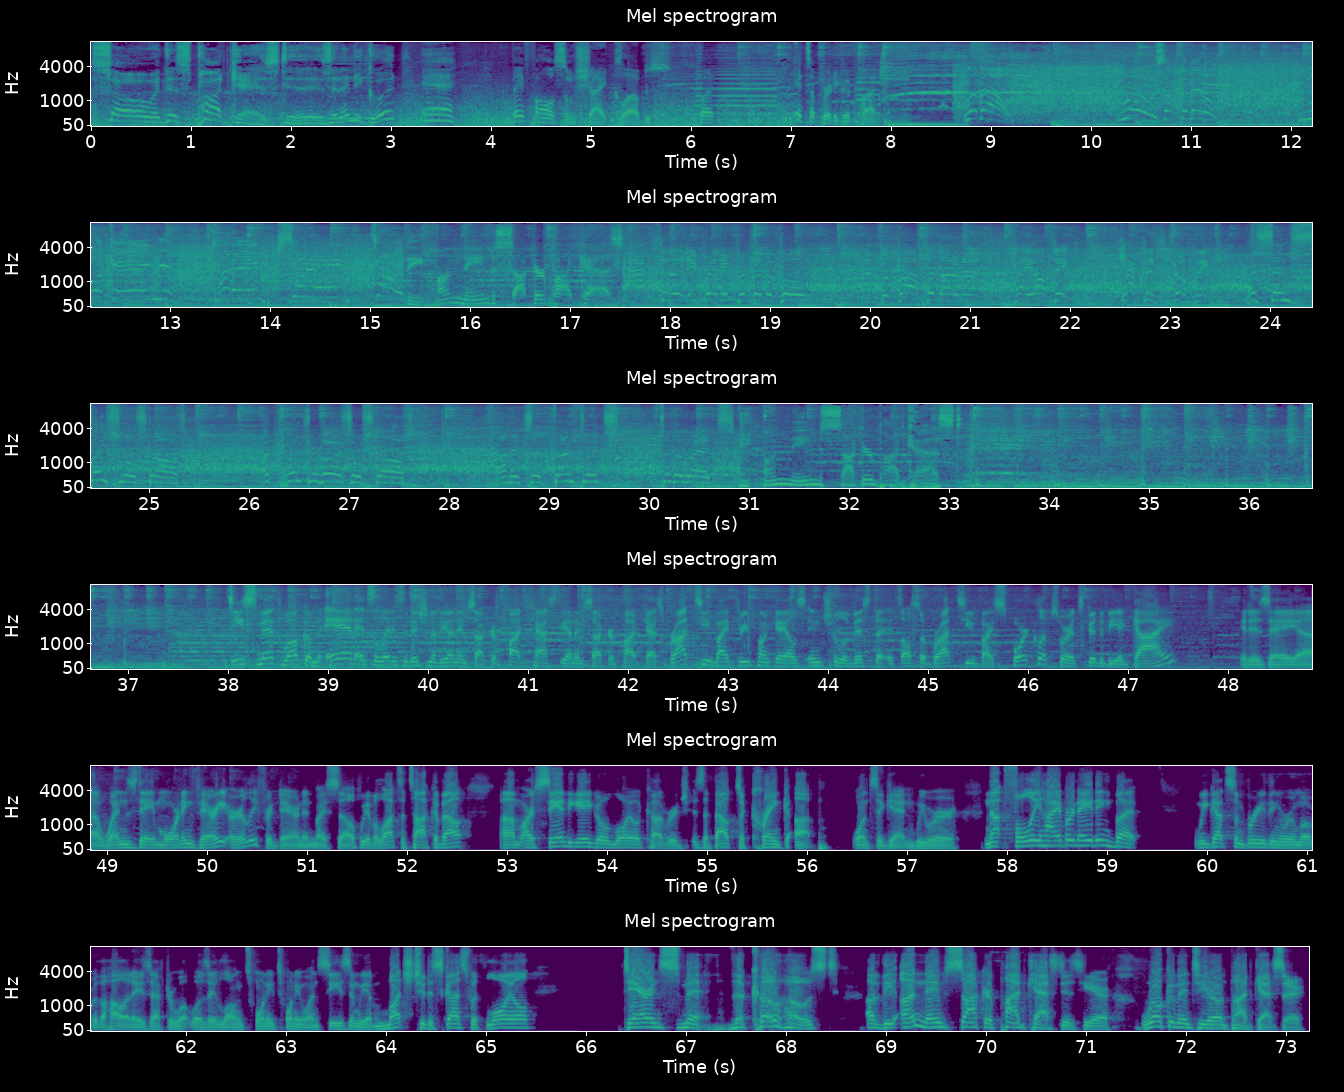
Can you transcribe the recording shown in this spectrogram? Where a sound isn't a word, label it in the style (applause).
So, this podcast, is it any good? Eh, they follow some shite clubs, but it's a pretty good pod. Lavelle. Rose up the middle. Looking. Cutting. Shooting. Go! The Unnamed Soccer Podcast. Absolutely brilliant from Liverpool. And for Barcelona, chaotic, catastrophic. A sensational start. A controversial start. And it's advantage to the Reds. The Unnamed Soccer Podcast. D. Smith, welcome in. It's the latest edition of the Unnamed Soccer Podcast, the Unnamed Soccer Podcast, brought to you by Three Punk Ales in Chula Vista. It's also brought to you by Sport Clips, where it's good to be a guy. It is a uh, Wednesday morning, very early for Darren and myself. We have a lot to talk about. Um, our San Diego Loyal coverage is about to crank up once again. We were not fully hibernating, but we got some breathing room over the holidays after what was a long 2021 season. We have much to discuss with Loyal. Darren Smith, the co host of the Unnamed Soccer Podcast, is here. Welcome into your own podcast, sir.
